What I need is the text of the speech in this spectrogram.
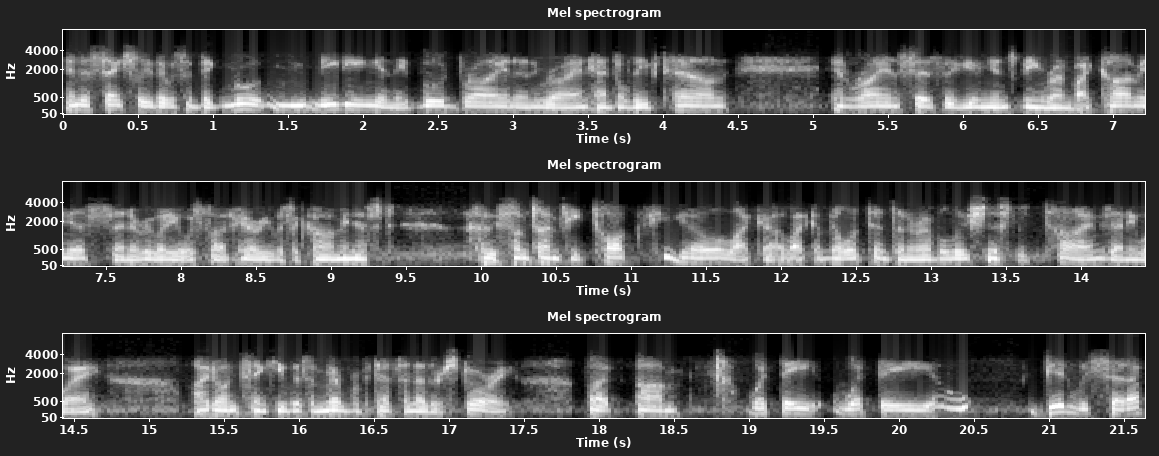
And essentially, there was a big mo- meeting, and they booed Ryan, and Ryan had to leave town. And Ryan says the union's being run by communists, and everybody always thought Harry was a communist sometimes he talked, you know, like a like a militant and a revolutionist at times. Anyway, I don't think he was a member, but that's another story. But um, what they what they did was set up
